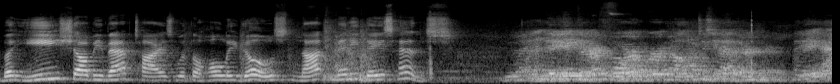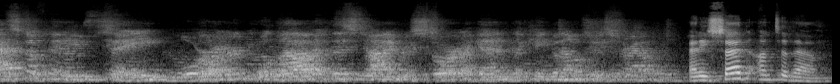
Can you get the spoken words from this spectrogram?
but ye shall be baptized with the Holy Ghost not many days hence. When they therefore were come together, they asked of him, saying, Lord, wilt thou at this time restore again the kingdom to Israel? And he said unto them,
